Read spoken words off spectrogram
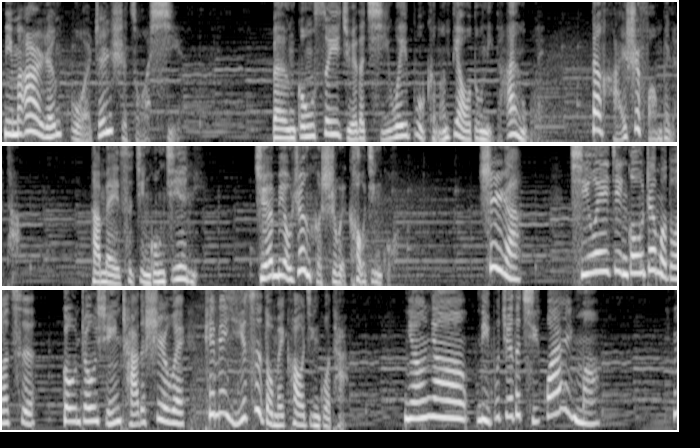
你们二人果真是作戏。本宫虽觉得齐威不可能调动你的暗卫，但还是防备了他。他每次进宫接你，绝没有任何侍卫靠近过。是啊。齐威进宫这么多次，宫中巡查的侍卫偏偏一次都没靠近过他。娘娘，你不觉得奇怪吗？哼，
